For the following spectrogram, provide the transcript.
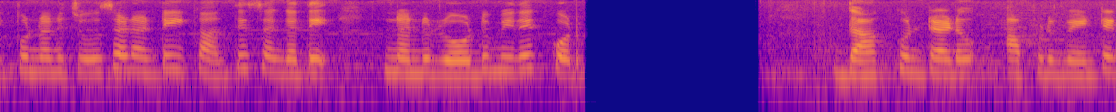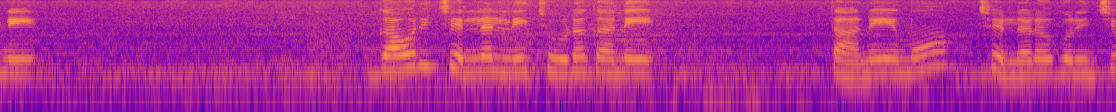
ఇప్పుడు నన్ను చూశాడంటే ఇక అంతే సంగతి. నన్ను రోడ్డు మీదే కొడు దాక్కుంటాడు. అప్పుడు వెంటనే గౌరీ చెల్లెల్ని చూడగానే తనేమో చెల్లెల గురించి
